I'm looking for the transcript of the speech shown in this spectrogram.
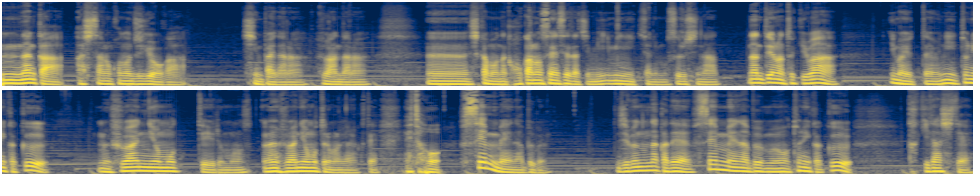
んなんか明日のこの授業が心配だな不安だな。うんしかもなんか他の先生たち見に来たりもするしななんていうような時は今言ったようにとにかく不安に思っているもの不安に思ってるものじゃなくてえっと不鮮明な部分。自分の中で不鮮明な部分をとにかく書き出して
